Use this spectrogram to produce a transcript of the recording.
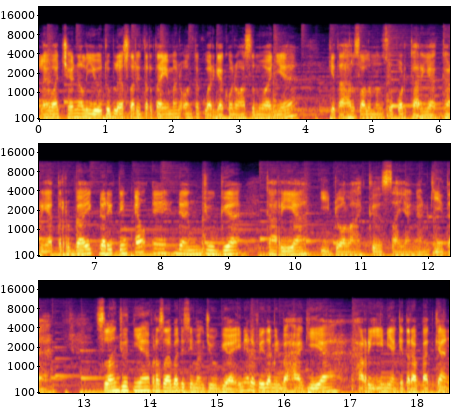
lewat channel Youtube Leslar Entertainment untuk warga Konoha semuanya. Kita harus selalu mensupport karya-karya terbaik dari tim LE dan juga karya idola kesayangan kita. Selanjutnya, persahabat disimak juga, ini ada vitamin bahagia hari ini yang kita dapatkan.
